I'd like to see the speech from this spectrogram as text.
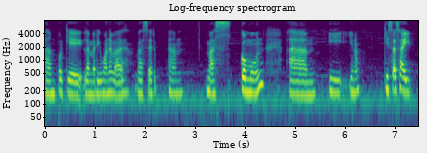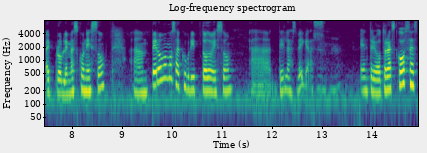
um, porque la marihuana va, va a ser um, más común um, y, you know, quizás hay, hay problemas con eso, pero vamos a cubrir todo eso uh, de Las Vegas. Entre otras cosas.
